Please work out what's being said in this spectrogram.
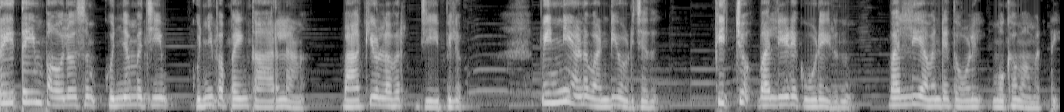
റീത്തയും പൗലോസും കുഞ്ഞമ്മച്ചിയും കുഞ്ഞിപ്പപ്പയും കാറിലാണ്. ബാക്കിയുള്ളവർ ജീപ്പിലും. പിന്നെയാണ് വണ്ടി ഓടിച്ചത്. കിച്ചു വല്ലിയുടെ കൂടെ ഇരുന്നു. വല്ലി അവന്റെ തോളിൽ മുഖം അമർത്തി.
